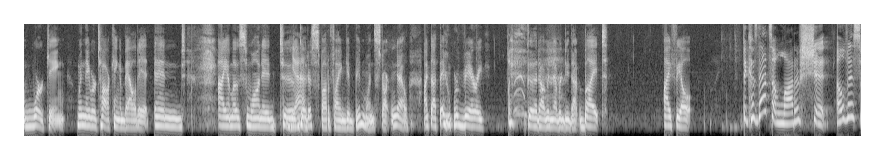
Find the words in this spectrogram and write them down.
working when they were talking about it. And i almost wanted to yeah. go to spotify and give them one star no i thought they were very good. I would never do that. But i feel because that's a lot of shit. Elvis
